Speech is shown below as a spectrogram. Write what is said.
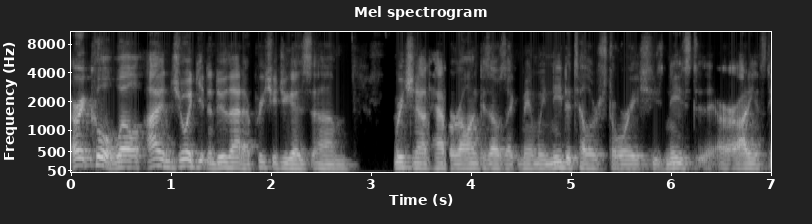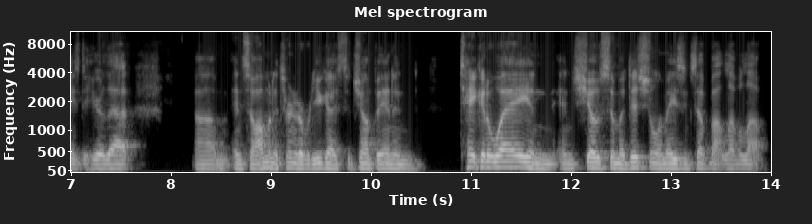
all right, cool. Well, I enjoyed getting to do that. I appreciate you guys um, reaching out to have her on because I was like, man, we need to tell her story. She needs to, our audience needs to hear that. Um, and so I'm going to turn it over to you guys to jump in and take it away and and show some additional amazing stuff about Level Up.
